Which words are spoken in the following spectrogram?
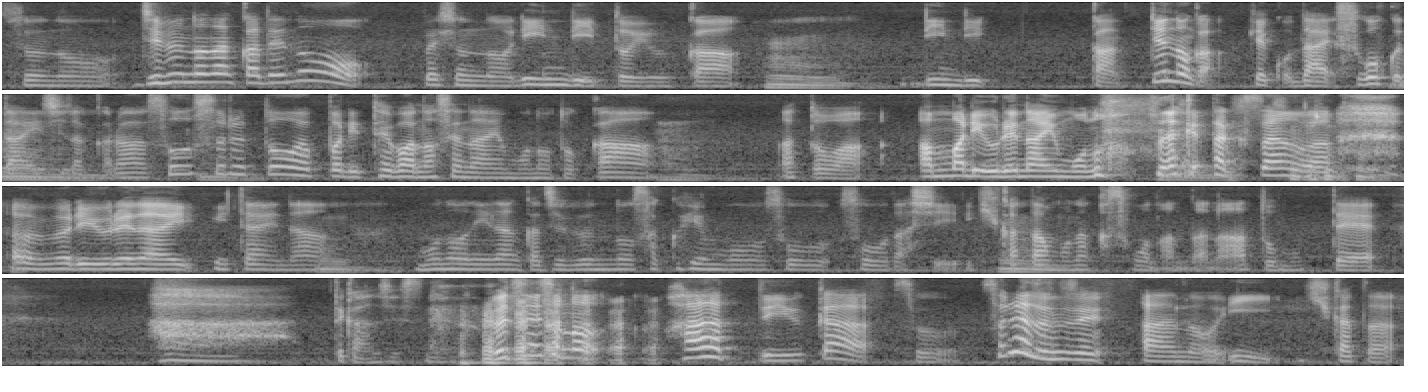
その自分の中でのやっぱりその倫理というかうん。倫理観っていうのが結構大すごく大事だから、そうするとやっぱり手放せないものとか、あとはあんまり売れないもの なんかたくさんはあんまり売れないみたいなうんものになんか自分の作品もそうそうだし生き方もなんかそうなんだなと思って、はあって感じですね。別にその「はあ」っていうかそうそれは全然あのいい生き方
